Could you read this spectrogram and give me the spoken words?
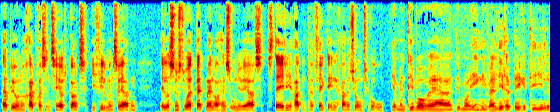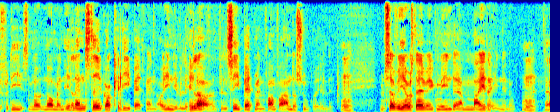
er blevet repræsenteret godt i filmens verden, eller synes du, at Batman og hans univers stadig har den perfekte inkarnation til gode? Jamen, det må, være, det må egentlig være lidt af begge dele, fordi når, når man et eller andet sted godt kan lide Batman, og egentlig vil hellere vil se Batman frem for andre superhelte, Mm. jamen, så vil jeg jo stadigvæk mene, der er mig derinde endnu. Mm. Ja.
